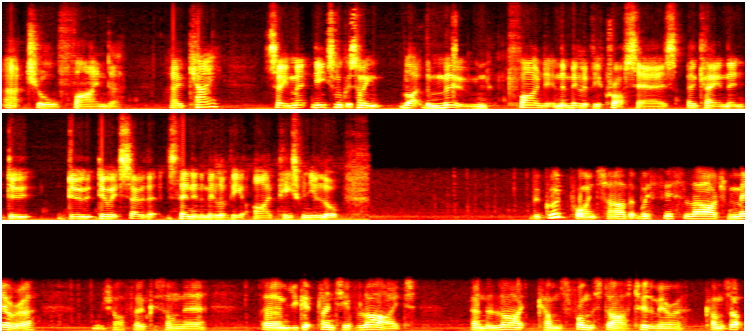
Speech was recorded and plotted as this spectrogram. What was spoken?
actual finder okay? So you need to look at something like the moon find it in the middle of your crosshairs okay and then do do do it so that it's then in the middle of the eyepiece when you look the good points are that with this large mirror, which I'll focus on there, um, you get plenty of light and the light comes from the stars to the mirror, comes up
